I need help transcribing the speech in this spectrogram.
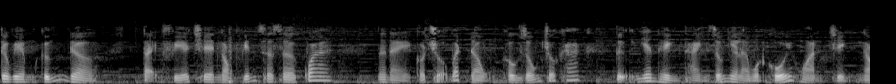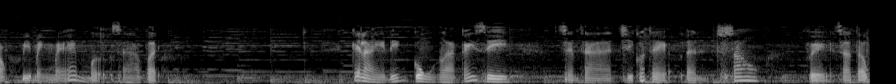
Tiêu viêm cứng đờ, tại phía trên ngọc phiến sờ sờ qua, nơi này có chỗ bất động không giống chỗ khác, tự nhiên hình thành giống như là một khối hoàn chỉnh ngọc bị mạnh mẽ mở ra vậy. Cái này đến cùng là cái gì? Xem ra chỉ có thể lần sau về gia tộc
